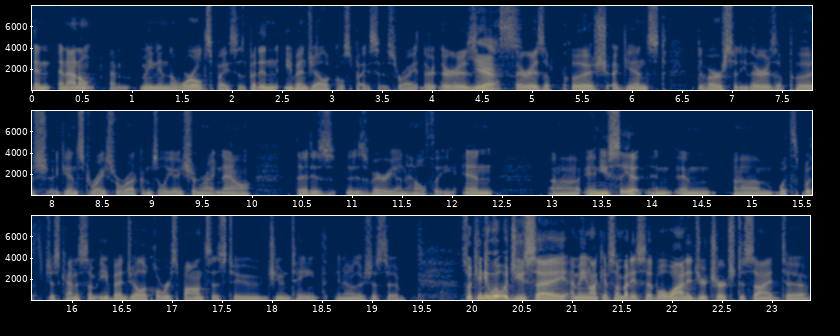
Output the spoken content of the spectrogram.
and and I don't I mean in the world spaces but in evangelical spaces right? There there is Yes. a, there is a push against diversity. There is a push against racial reconciliation right now that is that is very unhealthy. And uh, and you see it and and um, with with just kind of some evangelical responses to Juneteenth you know there's just a so Kenny what would you say? I mean like if somebody said well why did your church decide to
